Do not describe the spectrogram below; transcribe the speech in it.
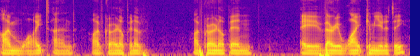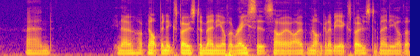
I'm white and I've grown up in a I've grown up in a very white community and you know I've not been exposed to many other races so I'm not going to be exposed to many other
